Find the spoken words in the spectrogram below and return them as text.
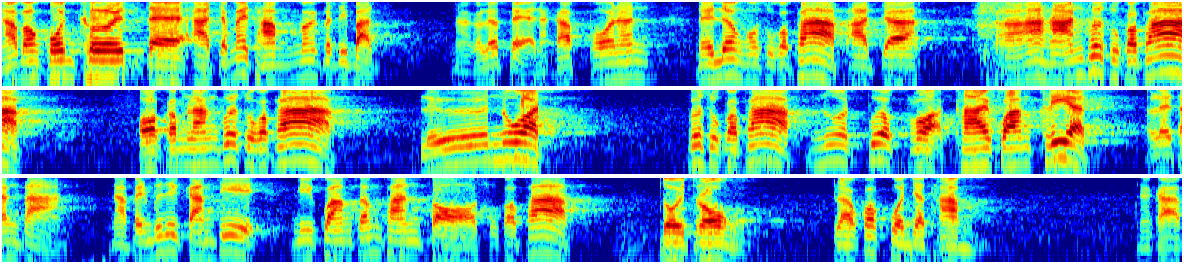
นะบางคนเคยแต่อาจจะไม่ทำไม่ปฏิบัตินะก็แล้วแต่นะครับ เพราะฉะนั้นในเรื่องของสุขภาพอาจจะ อาอาหารเพื่อสุขภาพ ออกกำลังเพื่อสุขภาพ หรือนวดเพื่อสุขภาพ นวดเพื่อคลายความเครียดอะไรต่างๆนะเป็นพฤติกรรมที่มีความสัมพันธ์ต่อสุขภาพโดยตรง เราก็ควรจะทำนะครับ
